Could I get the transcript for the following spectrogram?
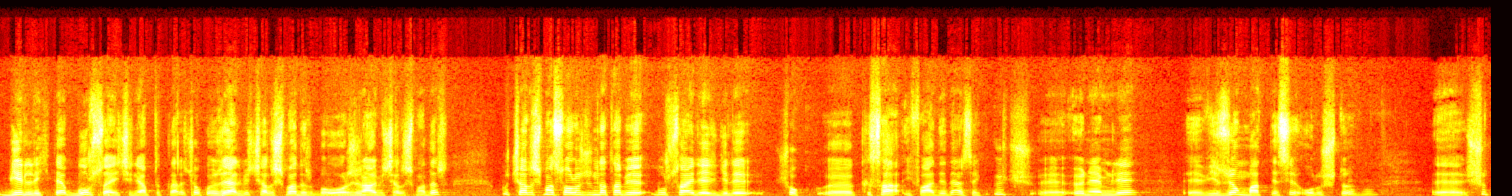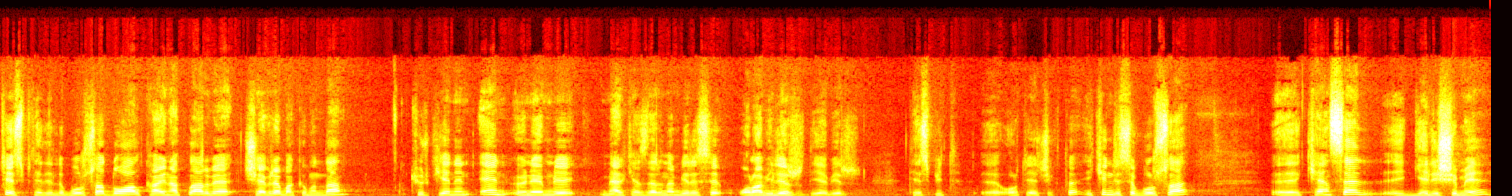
birlikte Bursa için yaptıkları çok özel bir çalışmadır. Bu orijinal bir çalışmadır. Bu çalışma sonucunda tabii Bursa ile ilgili çok e, kısa ifade edersek üç e, önemli e, vizyon maddesi oluştu. E, şu tespit edildi. Bursa doğal kaynaklar ve çevre bakımından Türkiye'nin en önemli merkezlerinden birisi olabilir diye bir tespit e, ortaya çıktı. İkincisi Bursa e, kentsel e, gelişimi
